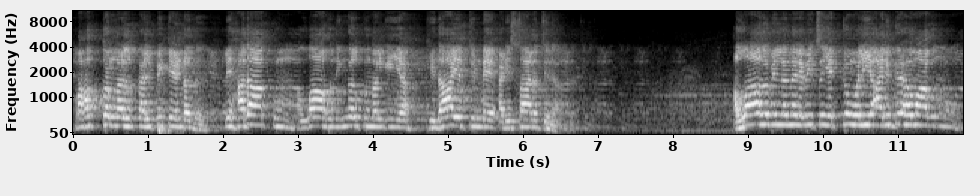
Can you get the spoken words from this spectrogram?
മഹത്വങ്ങൾ കൽപ്പിക്കേണ്ടത് ലിഹദാക്കും അള്ളാഹു നിങ്ങൾക്ക് നൽകിയ ഹിദായത്തിന്റെ അടിസ്ഥാനത്തിലാണ്. അള്ളാഹുവിൽ നിന്ന് ലഭിച്ച ഏറ്റവും വലിയ അനുഗ്രഹമാകുന്നു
